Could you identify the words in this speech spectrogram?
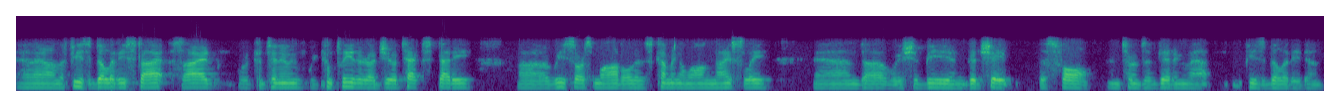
And then on the feasibility side, we're continuing. We completed our geotech study. Uh, resource model is coming along nicely, and uh, we should be in good shape this fall in terms of getting that feasibility done.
